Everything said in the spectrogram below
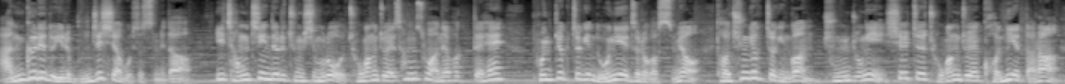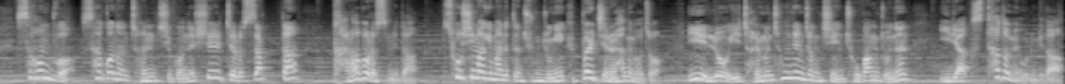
안 그래도 이를 문제시하고 있었습니다. 이 정치인들을 중심으로 조광조의 상소안을 확대해 본격적인 논의에 들어갔으며 더 충격적인 건 중종이 실제 조광조의 건의에 따라 사헌부와 사관원 전 직원을 실제로 싹 다 갈아버렸습니다. 소심하기만 했던 중종이 급발진을 하는 거죠. 이 일로 이 젊은 청년 정치인 조광조는 일약 스타덤에 오릅니다.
